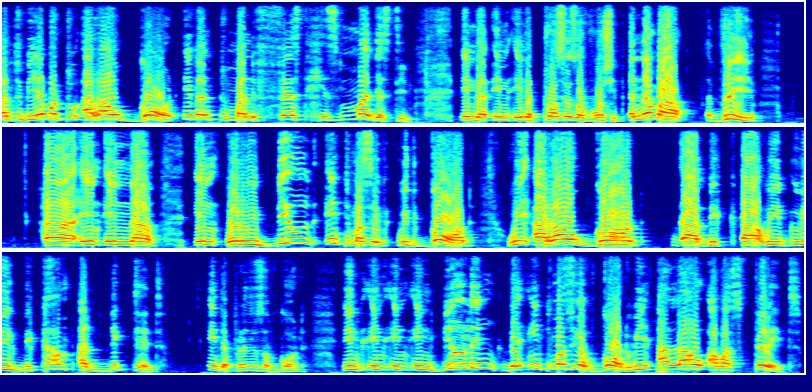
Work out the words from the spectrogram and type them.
and to be able to allow God even to manifest His majesty in the in, in the process of worship. And number three, uh, in in uh, in when we build intimacy with God, we allow God uh, uh, we, we become addicted in the presence of God. In, in, in, in building the intimacy of God, we allow our spirit,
